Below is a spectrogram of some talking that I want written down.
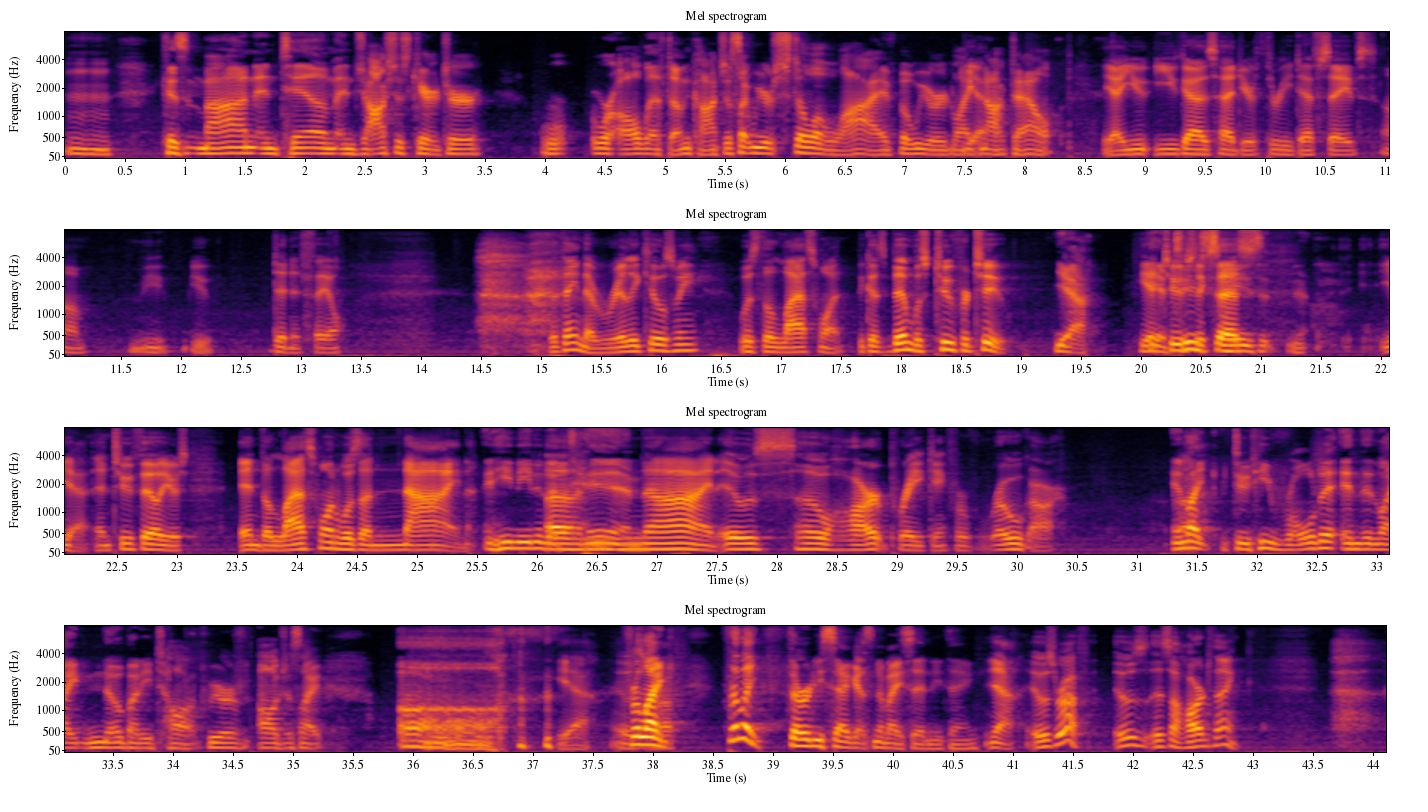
Because mine and Tim and Josh's character were, were all left unconscious. Like we were still alive, but we were like Yeah. knocked out. Yeah, you you guys had your three death saves. Um, you you didn't fail. The thing that really kills me was the last one because Ben was two for two. Yeah. He had two success. saves. Yeah. Yeah, and two failures, and the last one was a nine. And he needed a, A 10. nine. It was so heartbreaking for Rogar. And uh, like, dude, he rolled it and then like nobody talked. We were all just like, oh. Yeah, for like rough. for like 30 seconds nobody said anything. yeah, it was rough. It was it's a hard thing.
